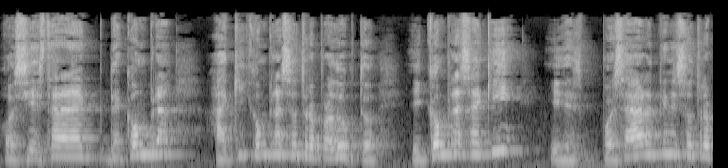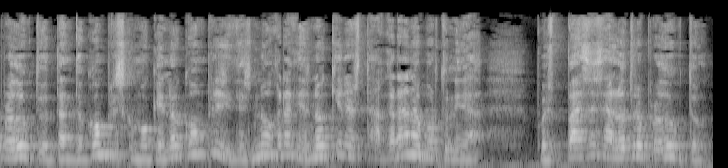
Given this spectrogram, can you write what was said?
O si está de compra, aquí compras otro producto. Y compras aquí y dices, pues ahora tienes otro producto. Tanto compres como que no compres y dices, no, gracias, no quiero esta gran oportunidad. Pues pasas al otro producto.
